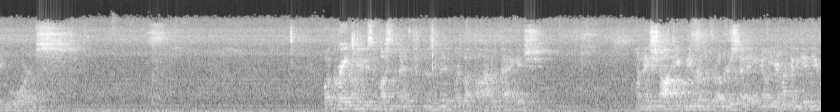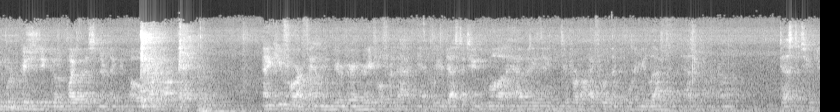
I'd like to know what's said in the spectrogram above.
rewards. What great news it must have been for those men who were left behind with baggage. When they shockingly heard the brothers say, you know, you're not going to get any reward because you didn't go and fight with us. And they're thinking, oh my God. Thank you for our family. We are very grateful for that. Yet we are destitute. We will not have anything to provide for them. We're going to be left in the desert on our own. Destitute.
